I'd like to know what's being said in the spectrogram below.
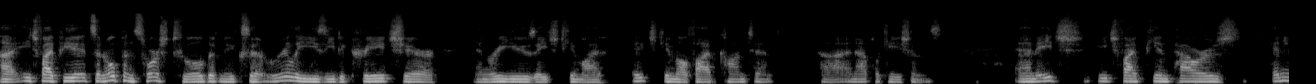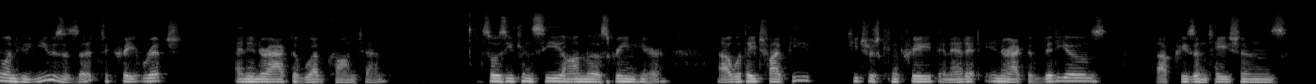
Uh, H5P, it's an open source tool that makes it really easy to create, share, and reuse HTML, HTML5 content uh, and applications. And H, H5P empowers anyone who uses it to create rich and interactive web content. So as you can see on the screen here, uh, with H5P, teachers can create and edit interactive videos, uh, presentations,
